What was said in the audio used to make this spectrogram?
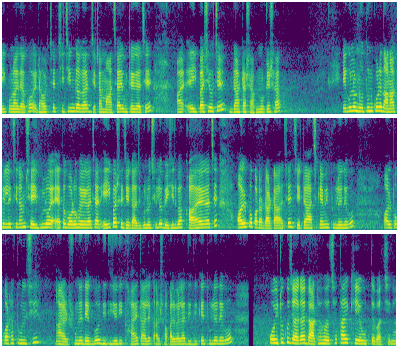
এই কোনায় দেখো, এটা হচ্ছে চিচিঙ্গা গাছ, যেটা মাচায় উঠে গেছে। আর এই পাশে হচ্ছে ডাঁটা শাক, নোটে শাক। এগুলো নতুন করে দানা ফেলেছিলাম, সেইগুলো এত বড় হয়ে গেছে। আর এই পাশে যে গাছগুলো ছিল, বেশিরভাগ খাওয়া হয়ে গেছে। অল্প কটা ডাটা আছে, যেটা আজকে আমি তুলে নেব। অল্প কটা তুলছি, আর শুনে দেখব দিদি যদি খায়, তাহলে কাল সকালবেলা দিদিকে তুলে দেব। ওইটুকু জায়গায় ডাটা হয়েছে, তাই খেয়ে উঠতে পারছি না।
